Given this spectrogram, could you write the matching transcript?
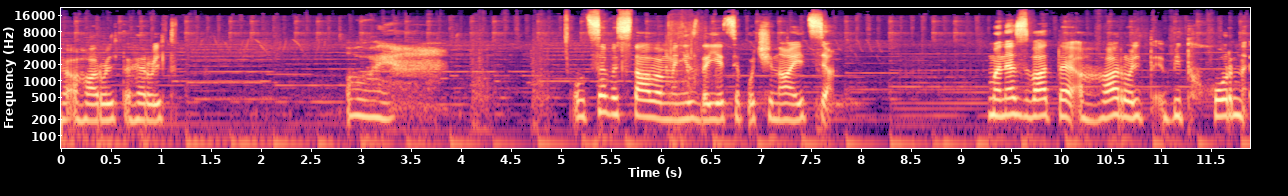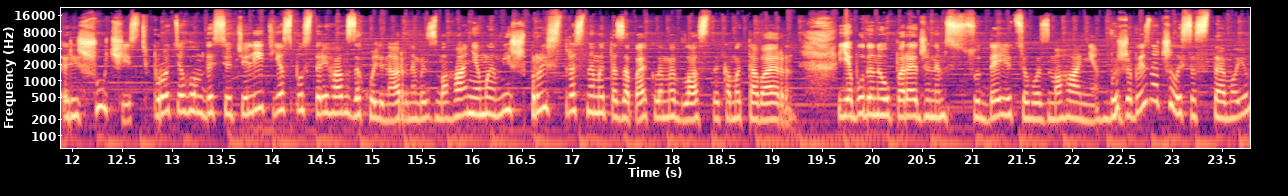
Гарольд, Герольд. Ой. Оце вистава, мені здається, починається. Мене звати Гарольд Бітхорн Рішучість. Протягом десятиліть я спостерігав за кулінарними змаганнями між пристрасними та запеклими власниками таверн. Я буду неупередженим суддею цього змагання. Ви же визначилися з темою?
